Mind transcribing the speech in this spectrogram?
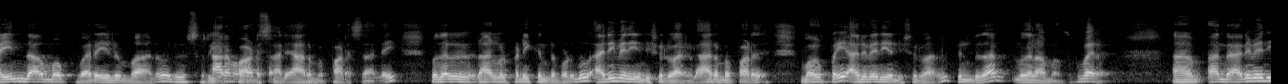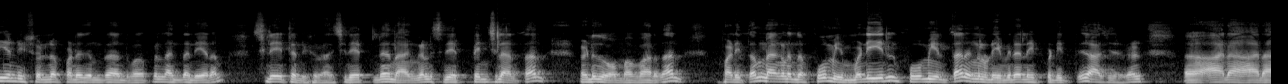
ஐந்தாம் வகுப்பு வரையிலுமான ஒரு சிறிய பாடசாலை. ஆரம்ப பாடசாலை. முதல் நாங்கள் படிக்கின்ற பொழுது அறிவரி என்று சொல்வார்கள். ஆரம்ப பாட வகுப்பை அறிவரி என்று சொல்வார்கள். பின்புதான் முதலாம் வகுப்புக்கு வரும். அந்த அறிவரி என்று சொல்லப்படுகின்ற அந்த வகுப்பில் அந்த நேரம் ஸ்லேட் என்று சொல்வாங்க ஸ்லேட்டில் நாங்கள் ஸ்லேட் பென்சிலால் தான் எழுதுவோம். அவ்வாறு தான் படித்தோம். நாங்கள் அந்த பூமி மடியில் பூமியில் தான் எங்களுடைய விரலை பிடித்து ஆசிரியர்கள் ஆனா ஆனா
